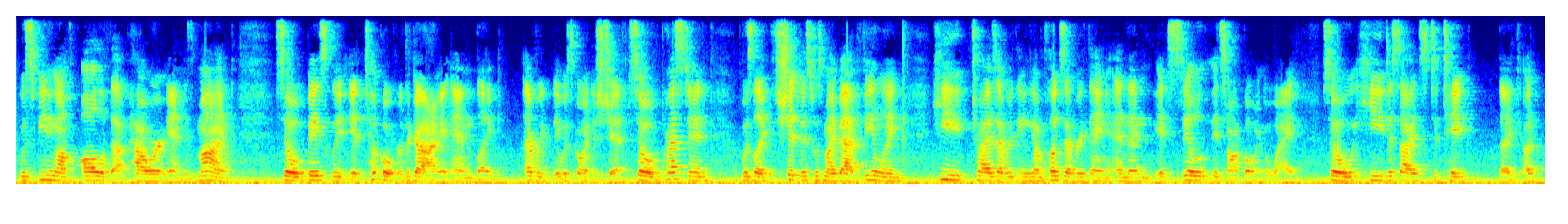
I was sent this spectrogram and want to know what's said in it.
It was feeding off all of that power and his mind. So basically it took over the guy and like every it was going to shit. So preston was like shit this was my bad feeling. He tries everything he unplugs everything and then it's still it's not going away. So he decides to take like a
